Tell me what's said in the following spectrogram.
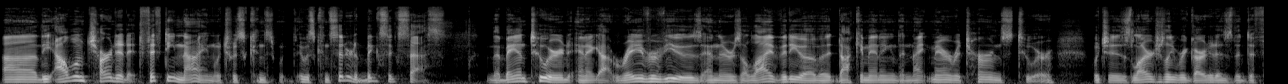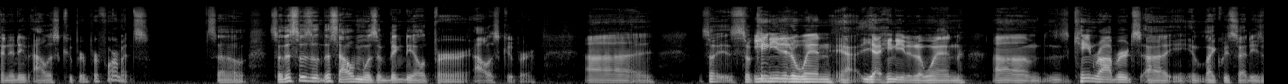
Uh, the album charted at 59, which was con- it was considered a big success. The band toured and it got rave reviews, and there's a live video of it documenting the Nightmare Returns tour, which is largely regarded as the definitive Alice Cooper performance. So, so this was this album was a big deal for Alice Cooper. Uh, so, so He King- needed a win. yeah, yeah, he needed a win. Um, Kane Roberts, uh, like we said, he's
